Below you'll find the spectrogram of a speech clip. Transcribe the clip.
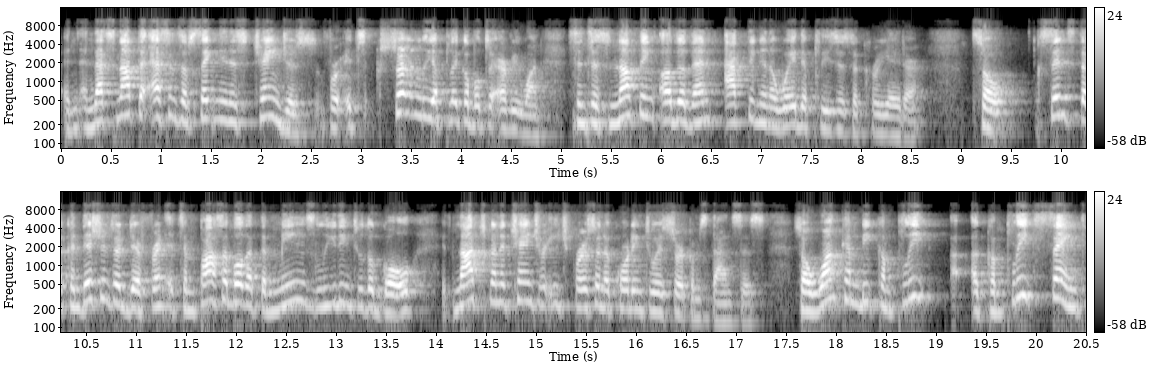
And, and that's not the essence of saintliness changes, for it's certainly applicable to everyone, since it's nothing other than acting in a way that pleases the Creator. So, since the conditions are different, it's impossible that the means leading to the goal is not going to change for each person according to his circumstances. So one can be complete, a complete saint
